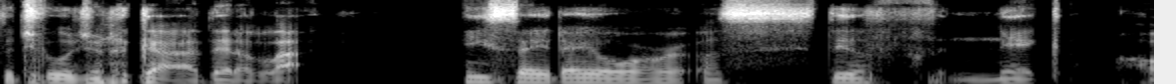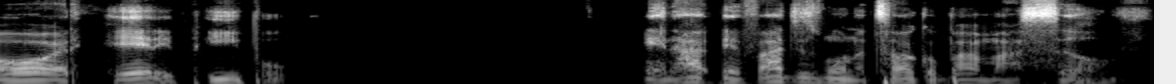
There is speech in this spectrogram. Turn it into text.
the children of God that a lot. He said they are a stiff neck, hard headed people. And I if I just want to talk about myself,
